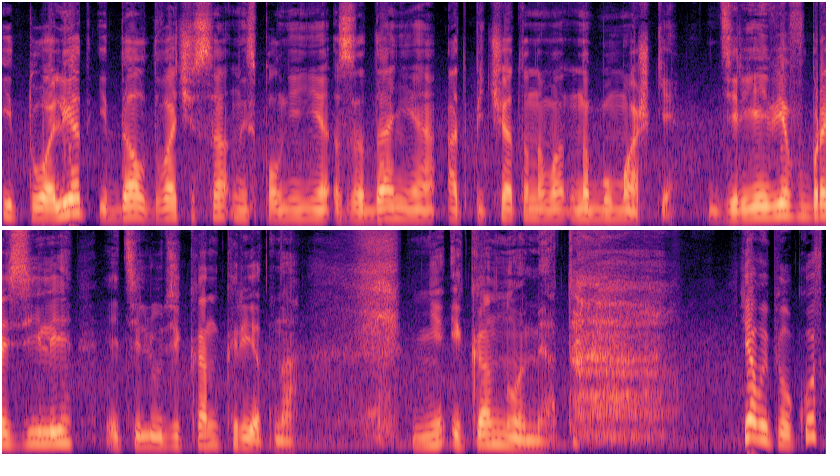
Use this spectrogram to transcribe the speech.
и туалет и дал два часа на исполнение задания, отпечатанного на бумажке. Деревья в Бразилии эти люди конкретно не экономят. Я выпил кофе,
